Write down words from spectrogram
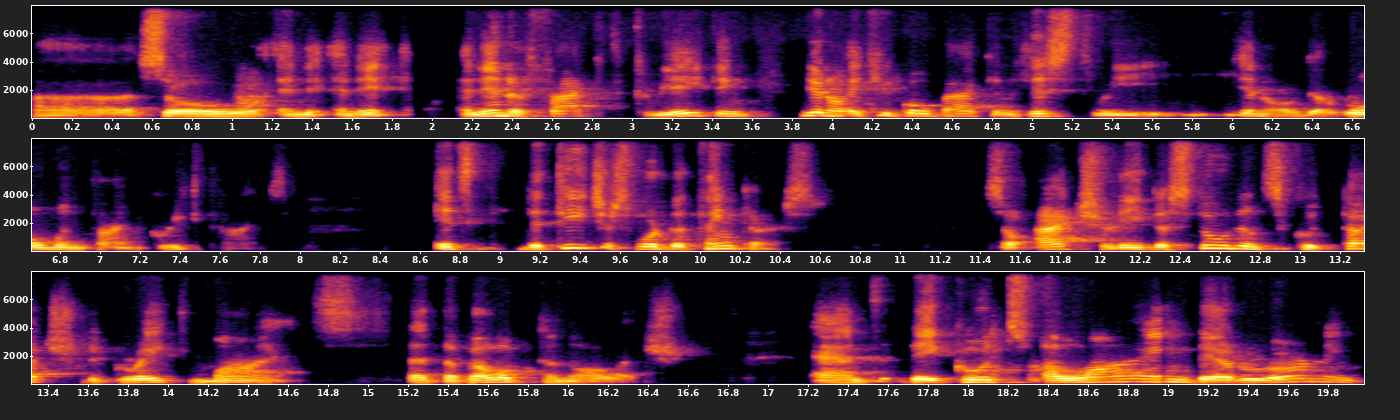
Uh, so, and, and, it, and in effect, creating, you know, if you go back in history, you know, the Roman time, Greek times, it's the teachers were the thinkers. So actually, the students could touch the great minds that developed the knowledge, and they could align their learning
